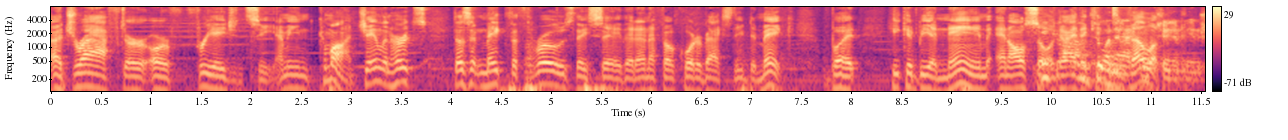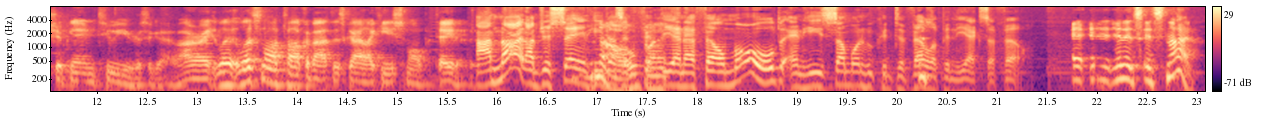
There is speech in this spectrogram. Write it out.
a draft or, or free agency, I mean, come on, Jalen Hurts doesn't make the throws they say that NFL quarterbacks need to make, but he could be a name and also a guy that him to can a develop. championship game two years ago. All right, Let, us not talk about this guy like he's small potatoes. I'm not. I'm just saying he No, doesn't fit but- the NFL mold, and he's someone who could develop in the XFL. and, and it's it's not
